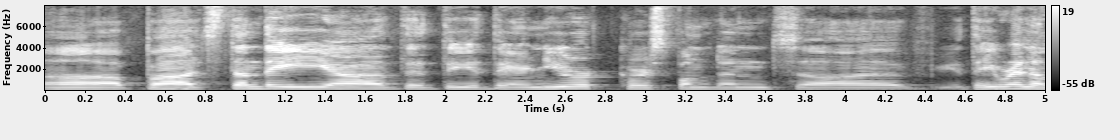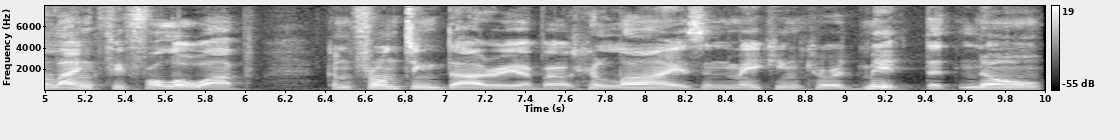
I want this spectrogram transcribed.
Uh, but then they, uh, the, the, their New York correspondent, uh, they ran a lengthy follow-up confronting Daria about her lies and making her admit that no,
